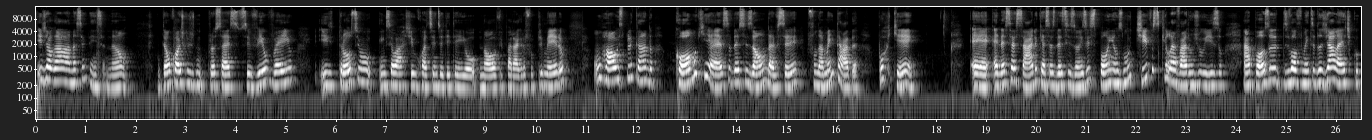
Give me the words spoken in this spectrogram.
e jogar lá na sentença. Não. Então, o Código de Processo Civil veio e trouxe em seu artigo 489, parágrafo 1 um rol explicando como que essa decisão deve ser fundamentada, porque é, é necessário que essas decisões exponham os motivos que levaram o juízo após o desenvolvimento do dialético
